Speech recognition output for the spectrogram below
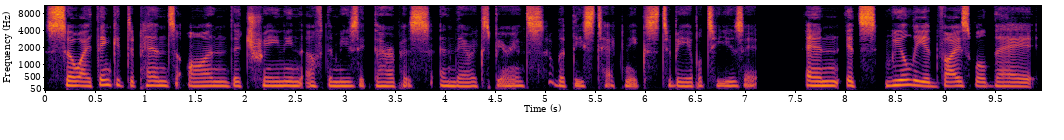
So I think it depends on the training of the music therapists and their experience with these techniques to be able to use it. And it's really advisable that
